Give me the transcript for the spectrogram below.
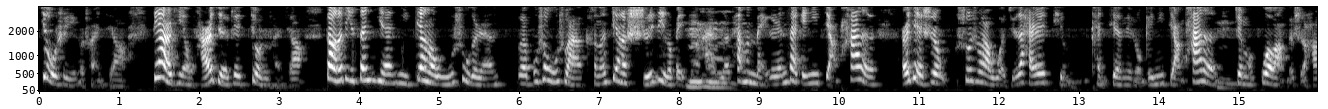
就是一个传销。第二天我还是觉得这就是传销。到了第三天，你见了无数个人，呃，不说无数啊，可能见了十几个北京孩子，嗯他们每个人在给你讲他的，而且是说实话，我觉得还是挺恳切的那种，给你讲他的嗯这么过往的时候，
